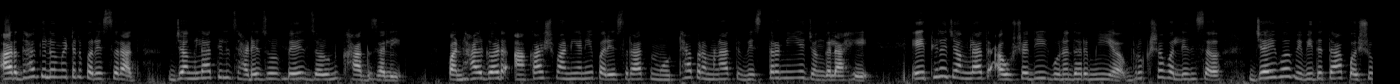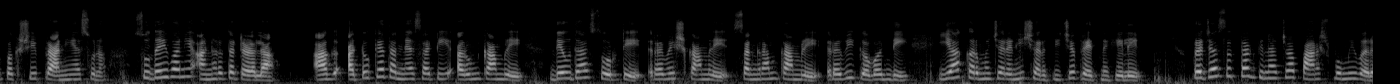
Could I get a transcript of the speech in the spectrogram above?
अर्धा किलोमीटर परिसरात जंगलातील झाडे झुडपे जळून खाक झाली. पन्हाळगड आकाशवाणी आणि परिसरात मोठ्या प्रमाणात विस्तरणीय जंगल आहे. येथील जंगलात औषधी गुणधर्मीय वृक्षवल्लींसह जैव विविधता पशुपक्षी प्राणी असून सुदैवाने अनर्थ टळला. आग आटोक्यात आणण्यासाठी अरुण कांबळे देवदास सोरटे रमेश कांबळे संग्राम कांबळे रवी गवंडी या कर्मचाऱ्यांनी शर्थीचे प्रयत्न केले. प्रजासत्ताक दिनाच्या पार्श्वभूमीवर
